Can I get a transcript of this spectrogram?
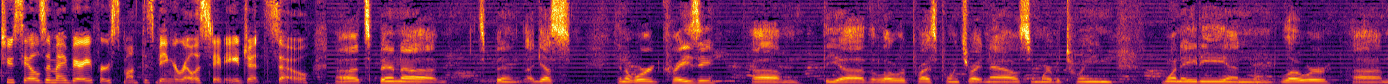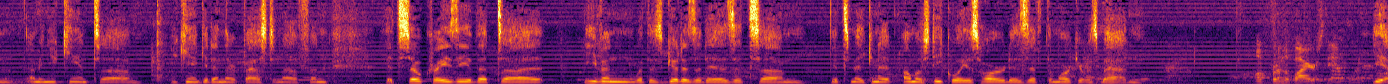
two sales in my very first month as being a real estate agent. So uh, it's been, uh, it's been, I guess, in a word, crazy. Um, the uh, the lower price points right now, somewhere between 180 and lower. Um, I mean, you can't uh, you can't get in there fast enough, and it's so crazy that uh, even with as good as it is, it's um, it's making it almost equally as hard as if the market was bad Up from the buyer standpoint. Yeah.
